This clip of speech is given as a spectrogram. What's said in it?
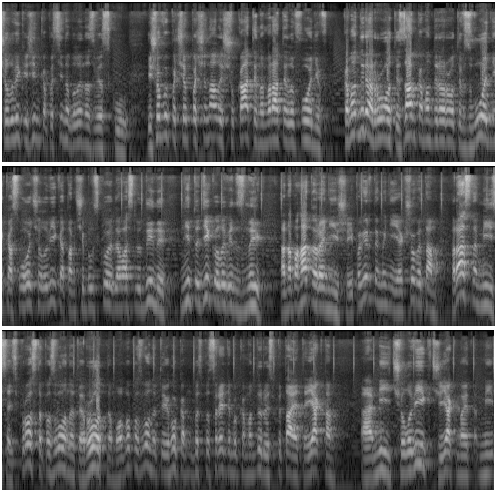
чоловік і жінка постійно були на зв'язку. І щоб ви поч- починали шукати номера телефонів командира роти, замкомандира роти, взводника, свого чоловіка там чи близької для вас людини не тоді, коли він зник, а набагато раніше. І повірте мені, якщо ви там раз на місяць просто позвоните ротному або позвоните його безпосередньому командиру і спитаєте, як там а, мій чоловік, чи як ми, мій,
